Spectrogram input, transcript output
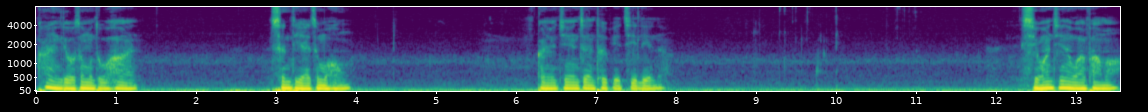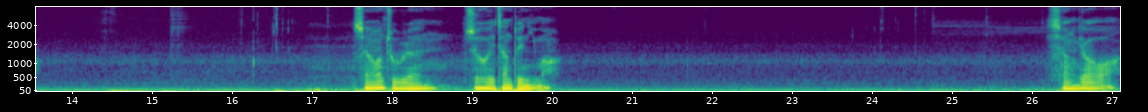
看你流这么多汗，身体还这么红，感觉今天真的特别激烈呢。喜欢今天的玩法吗？想要主人之后也这样对你吗？想要啊！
